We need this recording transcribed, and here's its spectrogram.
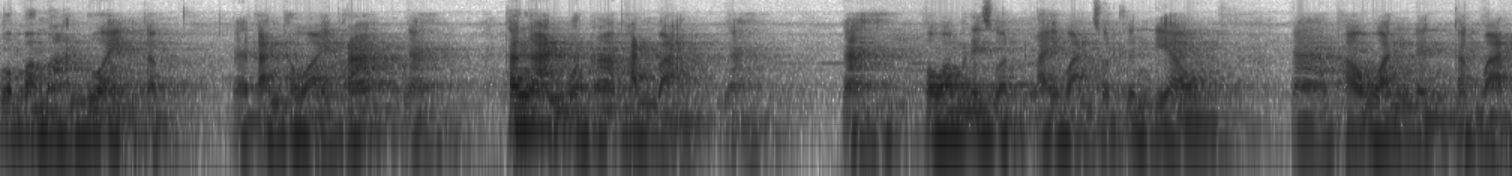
งบประมาณด้วยกับการถวายพระนะถ้างานหมด5,000บาทนะนะเพราะว่าไม่ได้สวดหลายวันสวดคืนเดียวนะเผาวันหนึ่งตักบาตร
